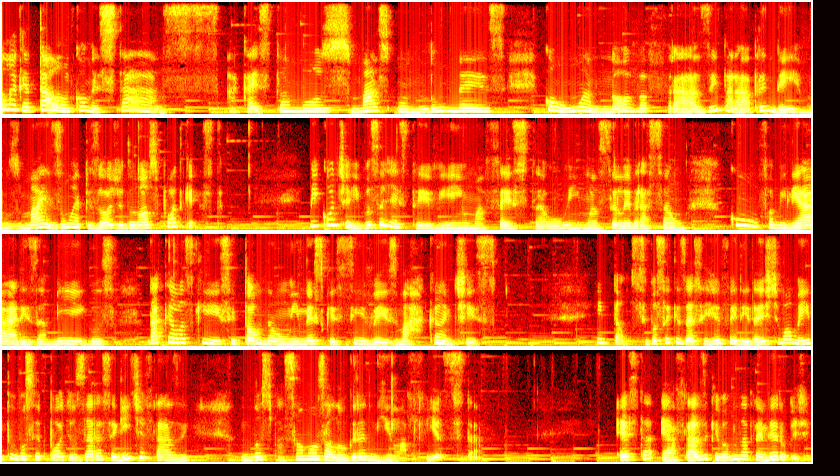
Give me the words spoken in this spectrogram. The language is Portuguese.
Olá, que tal? Como estás? Acá estamos mais um lunes com uma nova frase para aprendermos mais um episódio do nosso podcast. Me conte aí, você já esteve em uma festa ou em uma celebração com familiares, amigos, daquelas que se tornam inesquecíveis, marcantes? Então, se você quiser se referir a este momento, você pode usar a seguinte frase: Nos passamos a lo grande en la fiesta. Esta é a frase que vamos aprender hoje.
